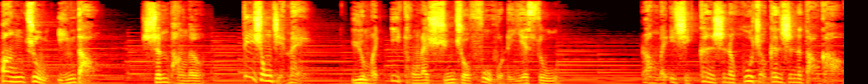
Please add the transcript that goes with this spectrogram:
帮助引导身旁的弟兄姐妹，与我们一同来寻求复活的耶稣。让我们一起更深的呼求，更深的祷告。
